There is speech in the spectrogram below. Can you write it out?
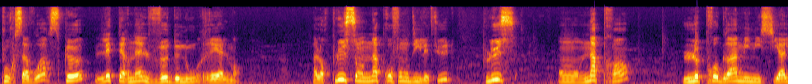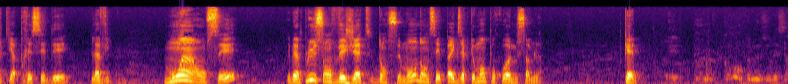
pour savoir ce que l'Éternel veut de nous réellement. Alors plus on approfondit l'étude, plus on apprend le programme initial qui a précédé la vie. Moins on sait, et eh bien plus on végète dans ce monde, on ne sait pas exactement pourquoi nous sommes là. Quel Comment on peut mesurer ça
